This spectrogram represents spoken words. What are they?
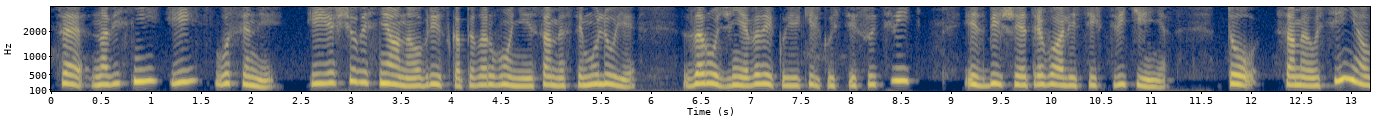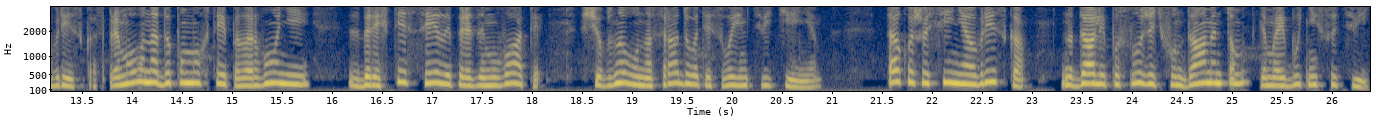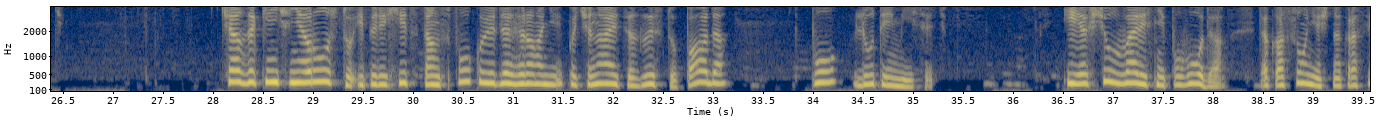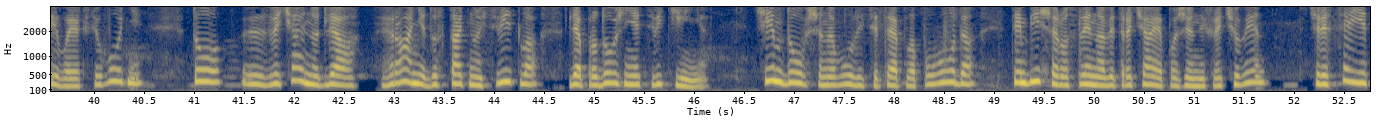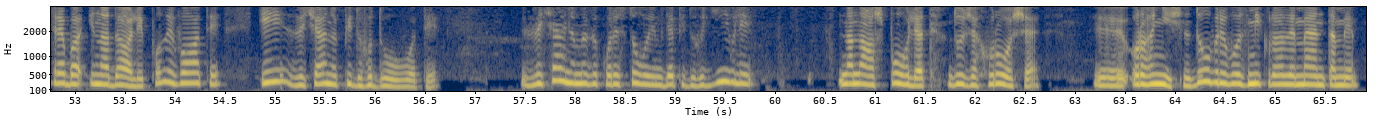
Це навесні і восени. І якщо весняна обрізка пеларгонії саме стимулює зародження великої кількості суцвіть і збільшує тривалість їх цвітіння, то саме осіння обрізка спрямована допомогти пеларгонії зберегти сили перезимувати, щоб знову нас радувати своїм цвітінням. Також осіння обрізка надалі послужить фундаментом для майбутніх суцвіть. Час закінчення росту і перехід стан спокою для герані починається з листопада по лютий місяць. І якщо у вересні погода така сонячна, красива, як сьогодні, то, е, звичайно, для грані достатньо світла для продовження цвітіння. Чим довше на вулиці тепла погода, тим більше рослина витрачає поживних речовин. Через це її треба і надалі поливати і, звичайно, підгодовувати. Звичайно, ми використовуємо для підгодівлі, на наш погляд, дуже хороше е, органічне добриво з мікроелементами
